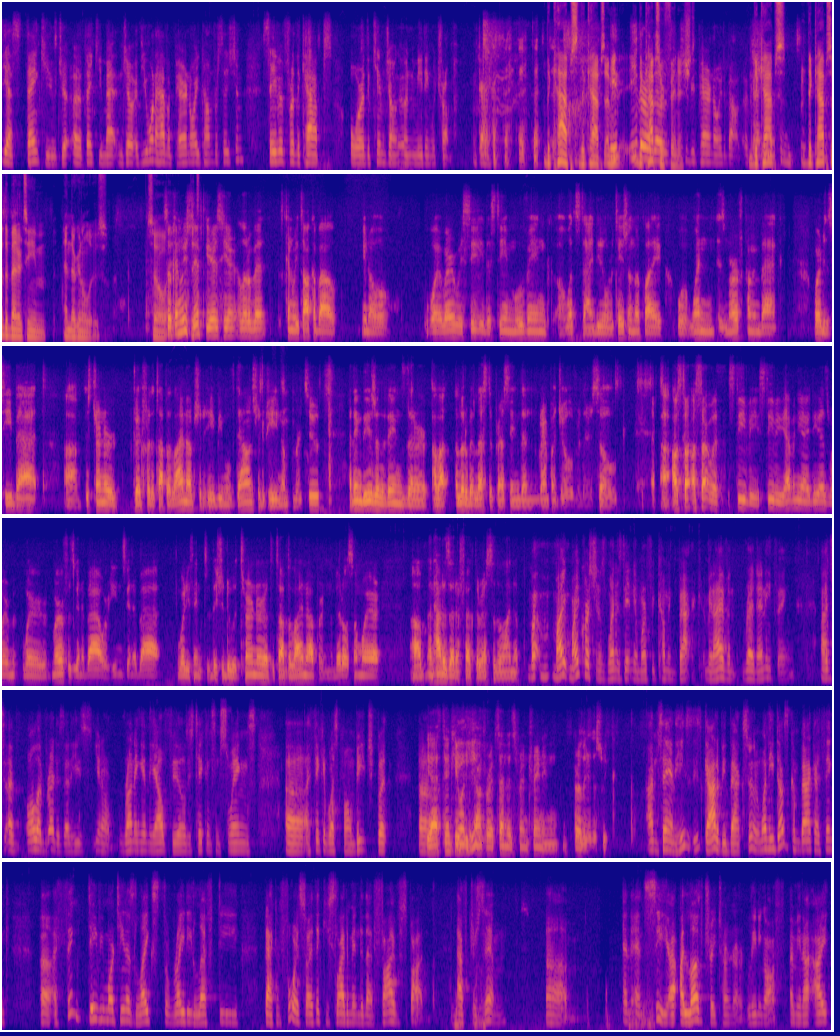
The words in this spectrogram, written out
Yes, thank you, Joe, uh, thank you, Matt and Joe. If you want to have a paranoid conversation, save it for the Caps or the Kim Jong Un meeting with Trump. Okay. The Caps, the Caps. I mean, E- the Caps are those you finished. Should be paranoid about. Okay. The Caps, the Caps are the better team, and they're gonna lose. So, So can we shift gears here a little bit? Can we talk about you know where, where we see this team moving? Uh, what's the ideal rotation look like? When is Murph coming back? Where does he bat? Um, is Turner good for the top of the lineup? Should he be moved down? Should he be number two? I think these are the things that are a lot a little bit less depressing than Grandpa Joe over there. So uh, I'll start. I'll start with Stevie. Stevie, you have any ideas where where Murph is going to bat, where Eaton's going to bat? What do you think they should do with Turner at the top of the lineup or in the middle somewhere? Um, and how does that affect the rest of the lineup? My, my my question is when is Daniel Murphy coming back? I mean, I haven't read anything. I've, I've all I've read is that he's you know running in the outfield. He's taking some swings. Uh, I think at West Palm Beach, but uh, yeah, I think he, went down for extended spring training earlier this week. I'm saying he's he's got to be back soon. And when he does come back, I think uh, I think Davey Martinez likes the righty lefty back and forth, so I think you slide him into that five spot after Zim. Um, and and see, I, I love Trey Turner leading off. I mean, I I,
